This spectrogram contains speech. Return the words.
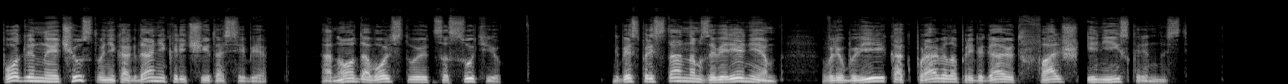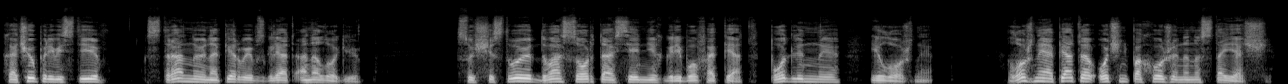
Подлинное чувство никогда не кричит о себе. Оно довольствуется сутью. К беспрестанным заверениям в любви, как правило, прибегают фальшь и неискренность. Хочу привести странную на первый взгляд аналогию. Существуют два сорта осенних грибов опят — подлинные и ложные. Ложные опята очень похожи на настоящие.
